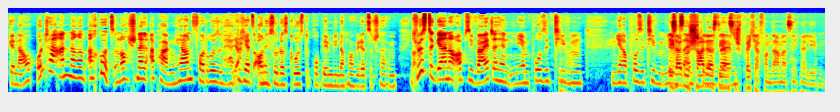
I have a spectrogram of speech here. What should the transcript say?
Genau. Unter anderem, ach kurz, und noch schnell abhaken. Herr und Frau Drösel hätte Ja. ich jetzt auch nicht so das größte Problem, die nochmal wieder zu treffen. Ich wüsste gerne, ob sie weiterhin in ihrem positiven, in ihrer positiven Ist halt nur schade, dass die ganzen. Sprecher von damals nicht mehr leben.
